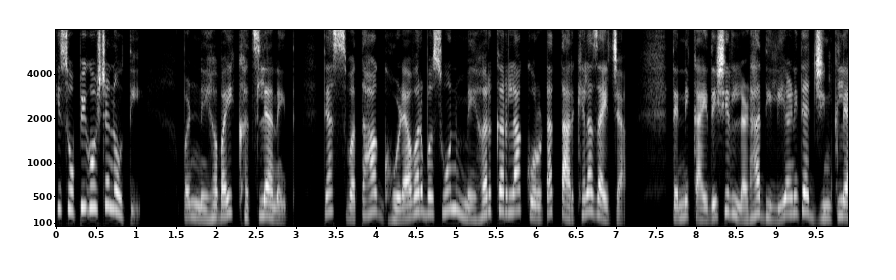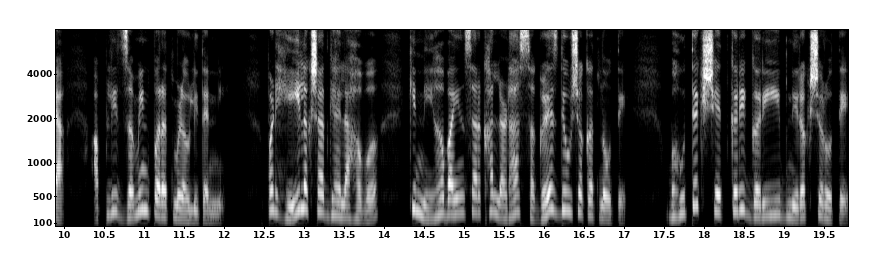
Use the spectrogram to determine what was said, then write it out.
ही सोपी गोष्ट नव्हती. पण नेहबाई खचल्या नाहीत. त्या स्वतः घोड्यावर बसून मेहरकरला कोर्टात तारखेला जायच्या. त्यांनी कायदेशीर लढा दिली आणि त्या जिंकल्या. आपली जमीन परत मिळवली त्यांनी. पण हेही लक्षात घ्यायला हवं की नेहबाईंसारखा लढा सगळेच देऊ शकत नव्हते. बहुतेक शेतकरी गरीब निरक्षर होते.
